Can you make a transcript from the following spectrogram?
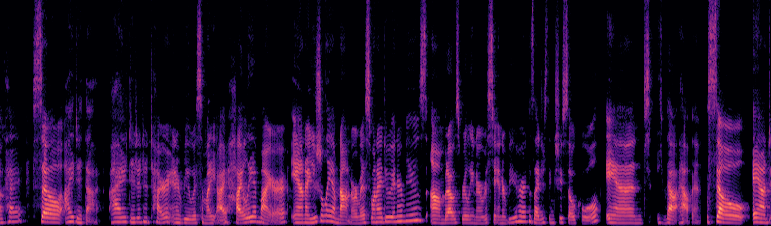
Okay. So I did that. I did an entire interview with somebody I highly admire. And I usually am not nervous when I do interviews, um, but I was really nervous to interview her because I just think she's so cool. And that happened. So, and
